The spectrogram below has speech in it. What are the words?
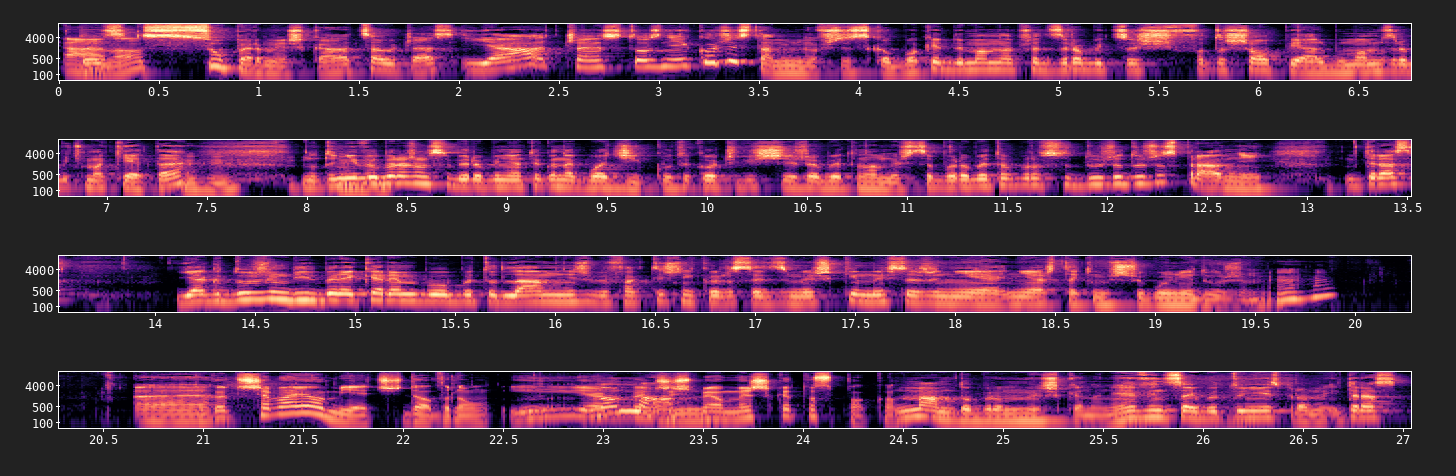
To jest no. super myszka cały czas i ja często z niej korzystam mimo wszystko, bo kiedy mam na przykład zrobić coś w Photoshopie albo mam zrobić makietę, mhm. no to nie mhm. wyobrażam sobie robienia tego na gładziku, tylko oczywiście robię to na myszce, bo robię to po prostu dużo, dużo sprawniej. I teraz jak dużym dealbreakerem byłoby to dla mnie, żeby faktycznie korzystać z myszki? Myślę, że nie, nie aż takim szczególnie dużym. Mhm. E... Tylko trzeba ją mieć dobrą i jak no będziesz mam. miał myszkę, to spoko. Mam dobrą myszkę, no nie? Więc jakby tu nie jest problem. I teraz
